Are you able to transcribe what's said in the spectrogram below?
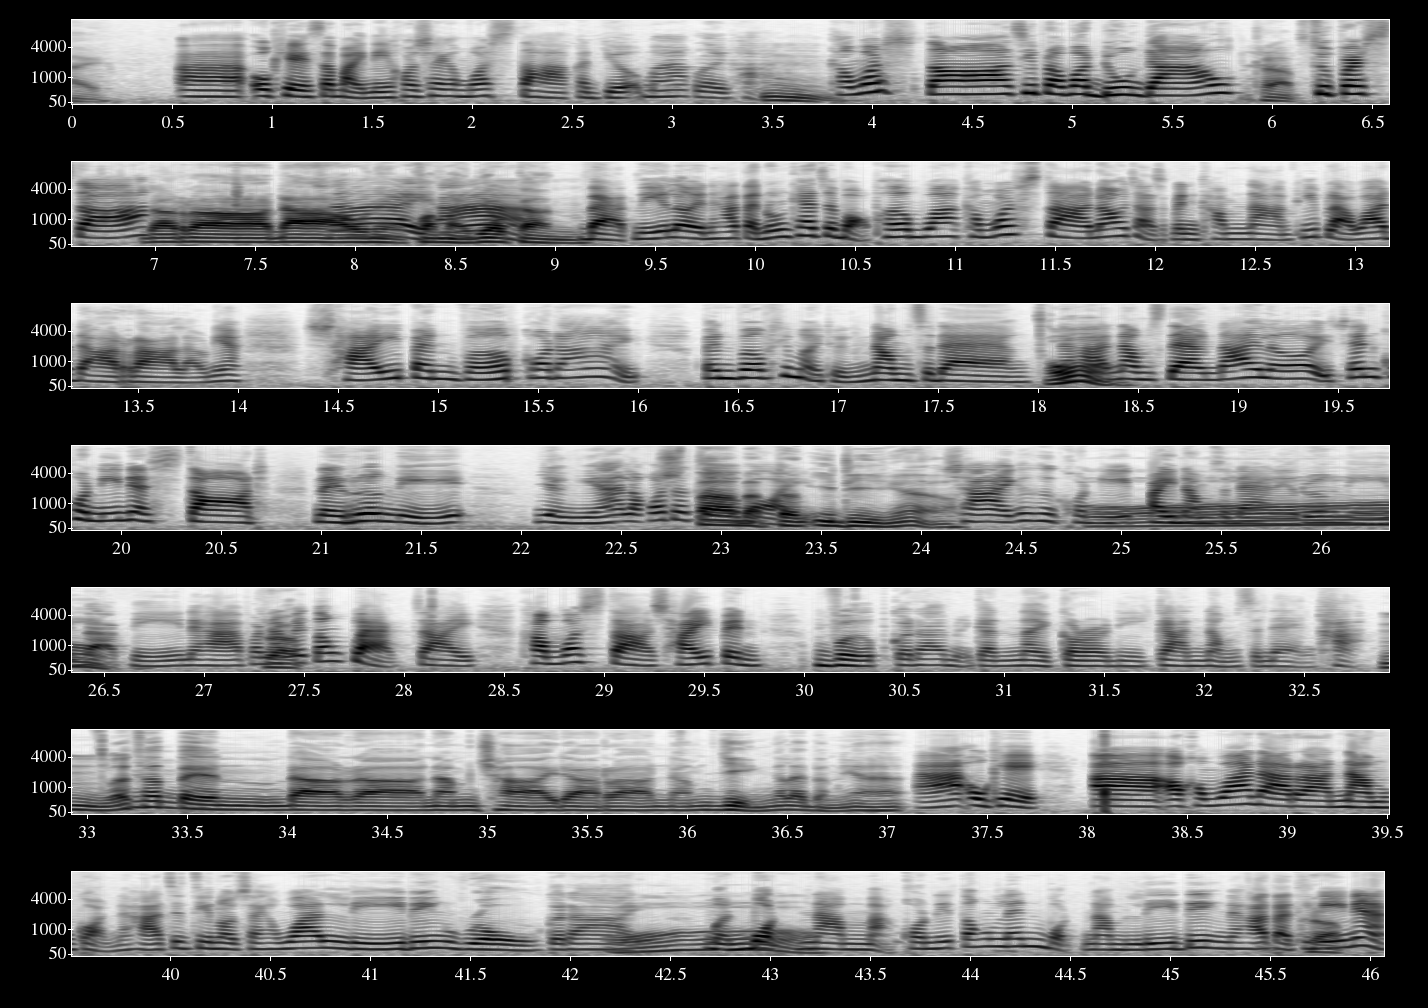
อ่าโอเค สมัยนี้เขาใช้คำว่า star กันเยอะมากเลยค่ะอืม คำว่า star ที่แปลว่าดวงดาวครับ superstar ดาราดาวเนี่ยใช่ความหมายเดียวกัน อ่าแบบนี้เลยนะคะ แต่นุ่นแค่จะบอกเพิ่มว่าคำว่า star นอกจากจะเป็นคำนามที่แปลว่าดาราแล้วเนี่ย ใช้เป็น verb ก็ได้ เป็น verb ที่หมายถึงนำแสดงนะคะโอ้ นำแสดงได้เลย เช่นคนนี้เนี่ย start ในเรื่องนี้ อย่างเงี้ยเราก็จะเจตาอแบบบ่อยเติม ed เงี้ยเหรอใช่ก็คือคนนี้อ๋อไปนำแสดงในเรื่องนี้แบบนี้นะคะเพราะฉะนั้ครันบไม่ต้องแปลกใจคำว่า star ใช้เป็น verb ก็ได้เหมือนกันในกรณีการนำแสดงค่ะอืมแล้วถ้าเป็นดารานำชายดารานำหญิงอะไรแบบเนี้ยฮะอ่าโอเคอ่าเอาคำว่าดารานำก่อนนะคะ จริง ๆ เราใช้คำว่า leading role ก็ได้โอ้เหมือนบทนำอะคนที่ต้องเล่นบทนำ leading นะคะ แต่ทีครับนี้เนี่ย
